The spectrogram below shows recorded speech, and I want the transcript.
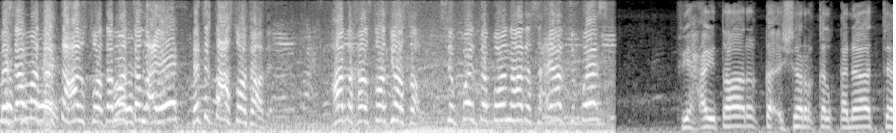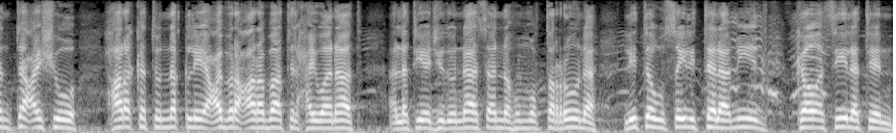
بس ما تقطع الصوت ما تطلع لا تقطع الصوت هذا. هذا خل الصوت يوصل سبويس تبون هذا صحيان سبويس في حي طارق شرق القناة تنتعش حركة النقل عبر عربات الحيوانات التي يجد الناس أنهم مضطرون لتوصيل التلاميذ كوسيلة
